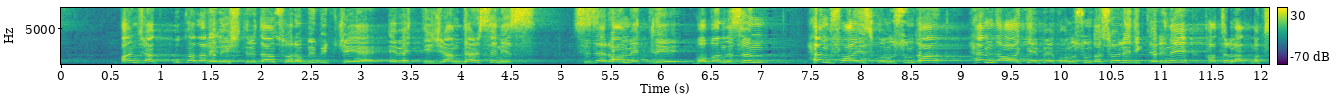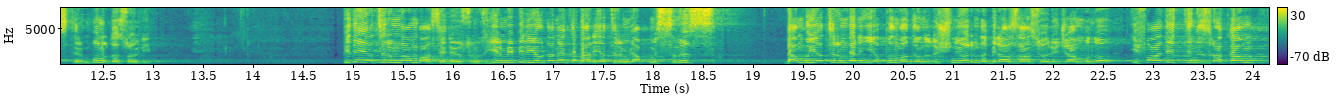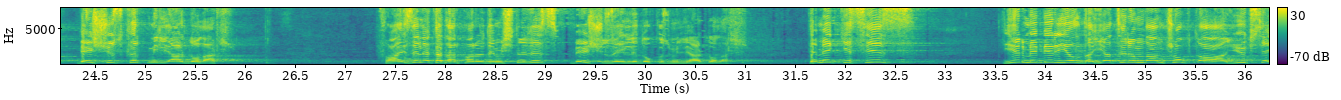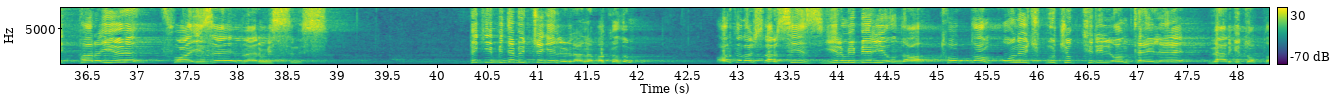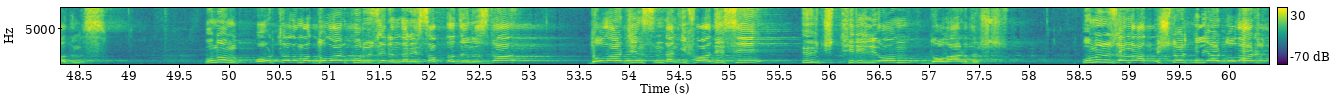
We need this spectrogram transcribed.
Ancak bu kadar eleştiriden sonra bir bütçeye evet diyeceğim derseniz size rahmetli babanızın hem faiz konusunda hem de AKP konusunda söylediklerini hatırlatmak isterim. Bunu da söyleyeyim. Bir de yatırımdan bahsediyorsunuz. 21 yılda ne kadar yatırım yapmışsınız? Ben bu yatırımların yapılmadığını düşünüyorum da birazdan söyleyeceğim bunu. İfade ettiğiniz rakam 540 milyar dolar. Faize ne kadar para ödemiştiniz? 559 milyar dolar. Demek ki siz 21 yılda yatırımdan çok daha yüksek parayı faize vermişsiniz. Peki bir de bütçe gelirlerine bakalım. Arkadaşlar siz 21 yılda toplam 13,5 trilyon TL vergi topladınız. Bunun ortalama dolar kuru üzerinden hesapladığınızda dolar cinsinden ifadesi 3 trilyon dolardır. Bunun üzerine 64 milyar dolar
